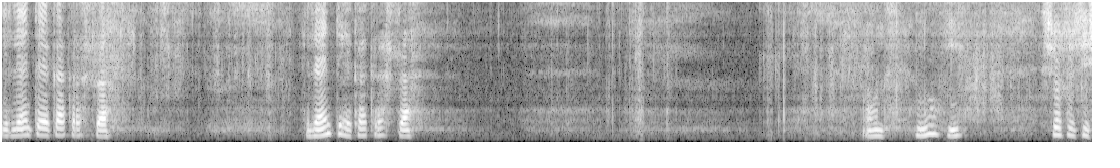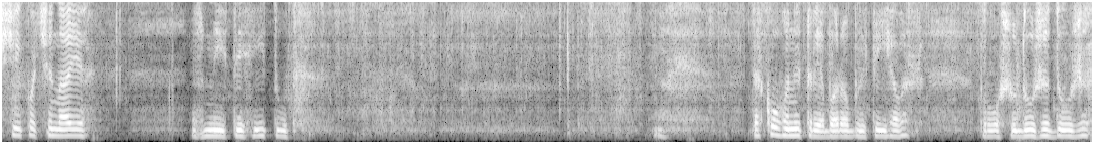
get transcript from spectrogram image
І гляньте, яка краса. Гляньте, яка краса. Он, ну і що ж ще й починає гнити і тут. Такого не треба робити, я вас прошу дуже-дуже.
